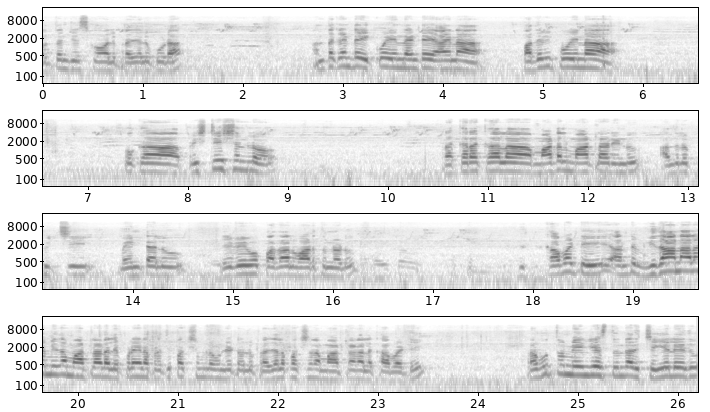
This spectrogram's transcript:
అర్థం చేసుకోవాలి ప్రజలు కూడా. అంతకంటే ఎక్కువ ఏంటంటే ఆయన పదవి పోయిన ఒక ప్రిస్టేషన్లో రకరకాల మాటలు మాట్లాడిండు. అందులో పిచ్చి మెంటలు ఏవేవో పదాలు వాడుతున్నాడు. కాబట్టి అంటే విధానాల మీద మాట్లాడాలి. ఎప్పుడైనా ప్రతిపక్షంలో ఉండేటోళ్ళు ప్రజల పక్షాన మాట్లాడాలి కాబట్టి ప్రభుత్వం ఏం చేస్తుందో? అది చేయలేదు.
